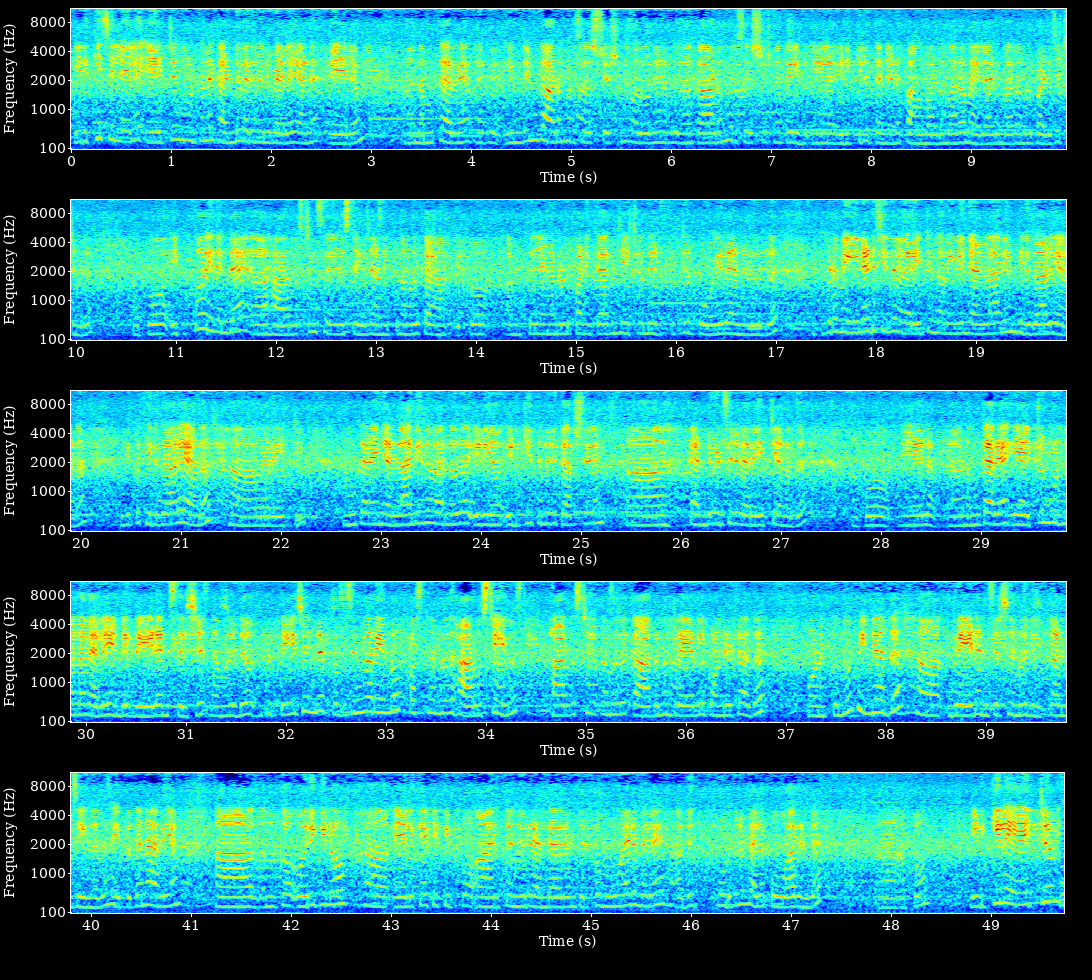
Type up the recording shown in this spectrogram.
ഇടുക്കി ജില്ലയിൽ ഏറ്റവും കൂടുതൽ കണ്ടുവരുന്ന ഒരു വിളയാണ് ഏലം. നമുക്കറിയാം ഇന്ത്യൻ കാടും റിസർച്ച് സ്റ്റേഷനും അതുപോലെ കാടും റിസർവ് സ്റ്റേഷനൊക്കെ ഇടി- ഇടുക്കിയിൽ തന്നെയാണ്. പാമ്പാടുമാറ മയിലാടുമാറ നമ്മൾ പഠിച്ചിട്ടുണ്ട്. അപ്പോൾ ഇപ്പോൾ ഇതിന്റെ ഹാർവസ്റ്റിംഗ് സ്റ്റേജാണ്. ഇപ്പോൾ നമ്മൾ ഇപ്പോൾ നമുക്ക് ഞങ്ങളുടെ പണിക്കാരൻ ചേച്ചി വന്ന് എടുത്തിട്ട് പോയതാണ് ഉള്ളത്. ഇവിടെ മെയിനായിട്ട് ചെയ്യുന്ന വെറൈറ്റി എന്ന് പറയുന്നത് ഞള്ളാനിയും തിരുതാളിയാണ്. ഇതിപ്പോൾ തിരുതാളിയാണ് വെറൈറ്റി നമുക്കറിയാം ഞള്ളാനി എന്ന് പറയുന്നത് ഇടി ഇടുക്കിയിൽ തന്നെ ഒരു കർഷകൻ കണ്ടുപിടിച്ചൊരു വെറൈറ്റിയാണത് അപ്പോൾ ഏലം നമുക്കറിയാം ഏറ്റവും കൂടുതലുള്ള വിലയുണ്ട് ഗ്രേഡ് അനുസരിച്ച്. നമ്മളിത് പ്രത്യേകിച്ച് ഇതിന്റെ പ്രോസസ്സിംഗ് എന്ന് പറയുമ്പോൾ ഫസ്റ്റ് നമ്മളിത് ഹാർവസ്റ്റ് ചെയ്യുന്നു. ഹാർവസ്റ്റ് ചെയ്ത് നമ്മളിത് കാർബൺ ഡ്രയറിൽ കൊണ്ടിട്ട് അത് ഉണക്കുന്നു. പിന്നെ അത് ഗ്രേഡ് അനുസരിച്ച് നമ്മൾ വിൽക്കുകയാണ് ചെയ്യുന്നത്. ഇപ്പോൾ തന്നെ അറിയാം നമുക്ക് ഒരു കിലോ ഏലക്കൊക്കെ ഇപ്പോൾ ആയിരത്തി അഞ്ഞൂറ് രണ്ടായിരം ചിലപ്പോൾ മൂവായിരം വരെ അത് കൂടുതലും വില പോവാറുണ്ട്. അപ്പോൾ ഇടുക്കിയിലെ ഏറ്റവും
